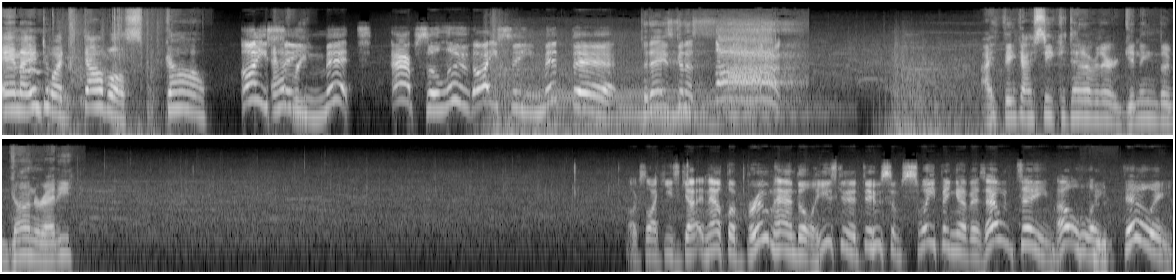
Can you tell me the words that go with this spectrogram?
And into a double skull. Icy Every- mitt. Absolute icy mitt there. Today's gonna suck! I think I see Cadet over there getting the gun ready. Looks like he's getting out the broom handle. He's going to do some sweeping of his own team. Holy hmm. dooly.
